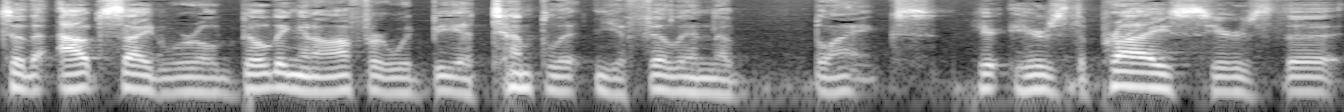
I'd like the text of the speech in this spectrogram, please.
to the outside world, building an offer would be a template and you fill in the blanks. Here, here's the price, here's the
